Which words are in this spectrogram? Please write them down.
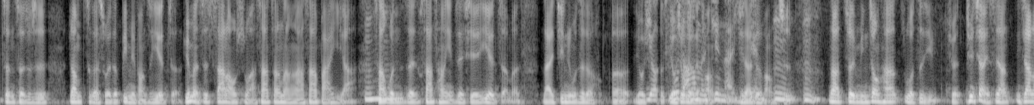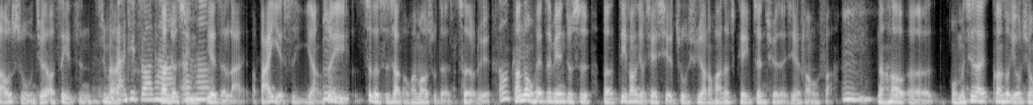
政策就是让这个所谓的避免防治业者，原本是杀老鼠啊、杀蟑螂啊、杀白蚁啊、杀蚊子、这杀苍蝇这些业者们来进入这个呃有有有效的防进来进来这个防治。嗯，嗯那所以民众他如果自己觉得，就像也是啊你家老鼠，你觉得哦自己是基本上不敢去抓它，那就请业者来。嗯、白蚁也是一样，所以这个是上环保署的策略。嗯、那农委会这边就是呃地方有些协助需要的话，都是给予正确的一些方法。嗯，然后呃我们现在刚才说油凶。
